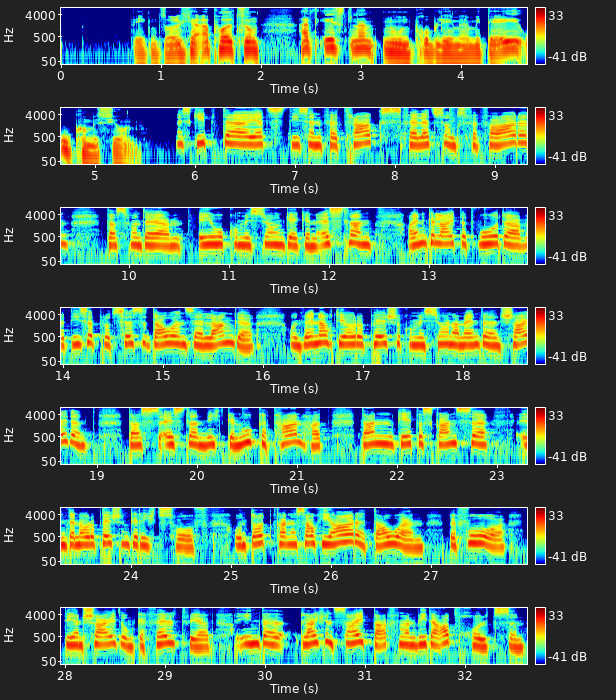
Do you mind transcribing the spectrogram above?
Wegen solcher Abholzung hat Estland nun Probleme mit der EU-Kommission. Es gibt äh, jetzt diesen Vertragsverletzungsverfahren, das von der EU-Kommission gegen Estland eingeleitet wurde, aber diese Prozesse dauern sehr lange. Und wenn auch die Europäische Kommission am Ende entscheidet, dass Estland nicht genug getan hat, dann geht das Ganze in den Europäischen Gerichtshof. Und dort kann es auch Jahre dauern, bevor die Entscheidung gefällt wird. In der gleichen Zeit darf man wieder abholzen.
